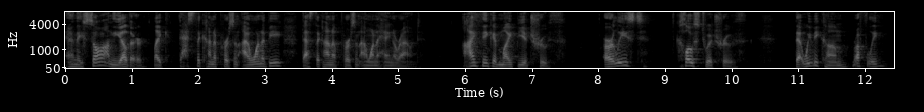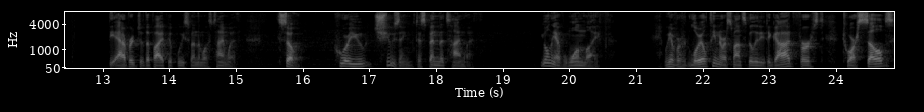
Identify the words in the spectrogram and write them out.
And they saw on the other, like, that's the kind of person I wanna be, that's the kind of person I wanna hang around. I think it might be a truth, or at least close to a truth, that we become roughly the average of the five people we spend the most time with. So, who are you choosing to spend the time with? You only have one life. We have a loyalty and a responsibility to God first, to ourselves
